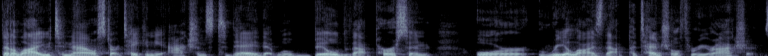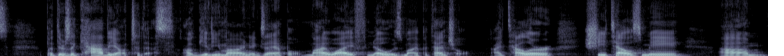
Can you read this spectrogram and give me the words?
that allow you to now start taking the actions today that will build that person or realize that potential through your actions. But there's a caveat to this. I'll give you my example. My wife knows my potential. I tell her she tells me um,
